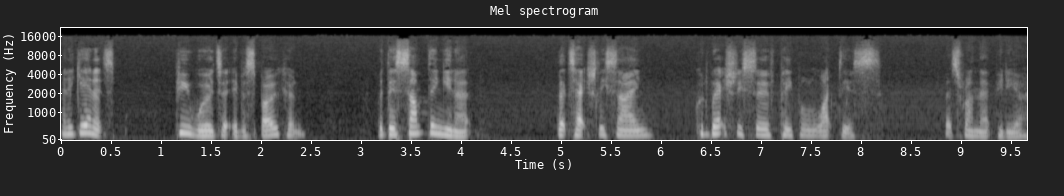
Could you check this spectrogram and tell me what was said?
And again, it's few words are ever spoken, but there's something in it that's actually saying, could we actually serve people like this? Let's run that video.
